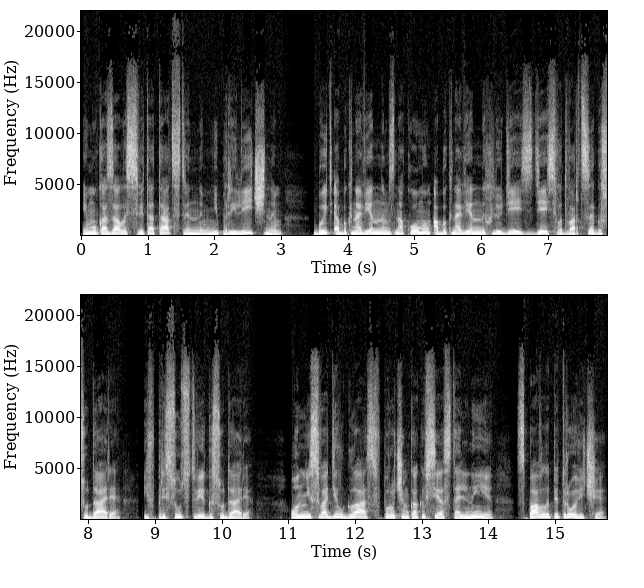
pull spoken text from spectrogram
Ему казалось святотатственным, неприличным быть обыкновенным знакомым обыкновенных людей здесь, во дворце государя и в присутствии государя. Он не сводил глаз, впрочем, как и все остальные, с Павла Петровича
